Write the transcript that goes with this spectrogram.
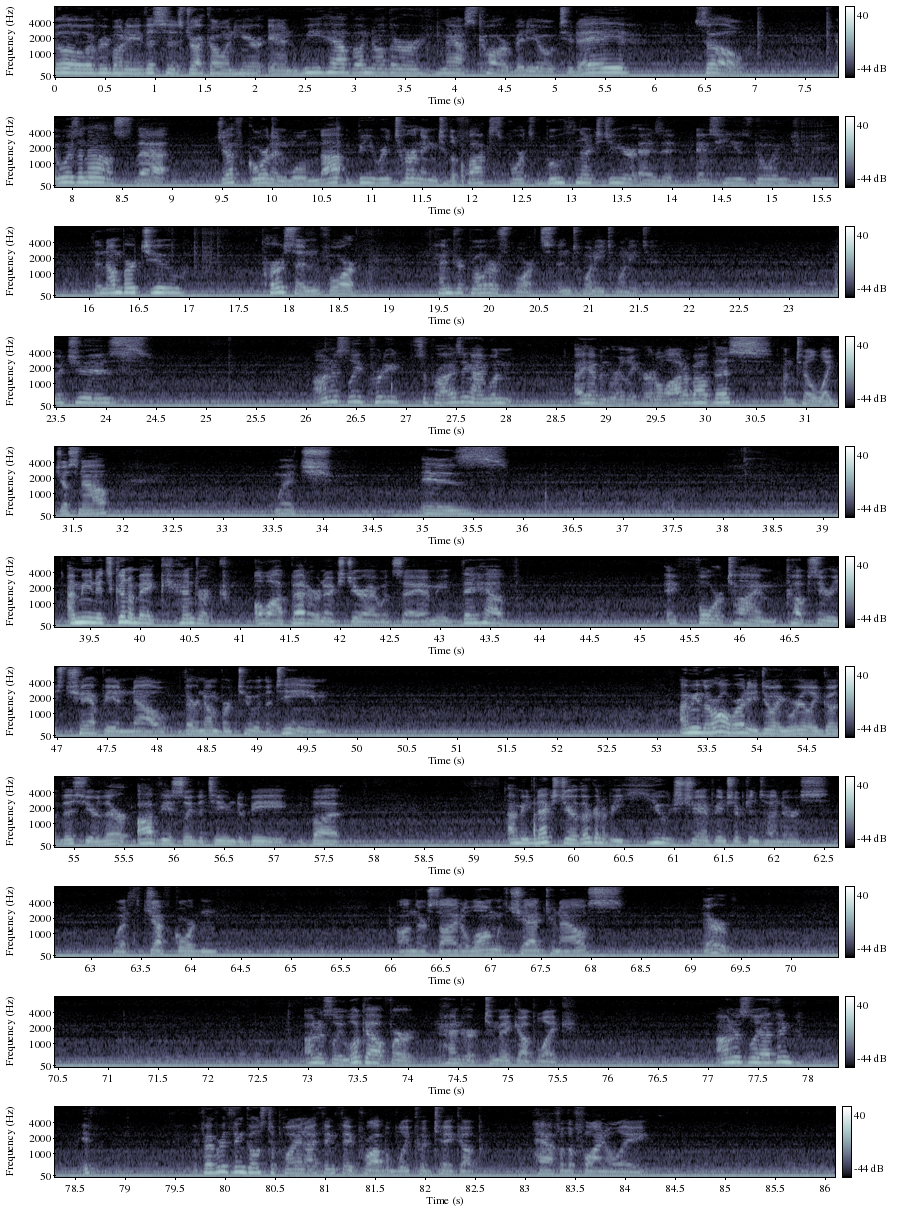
Hello everybody, this is Dracowen here, and we have another NASCAR video today. So, it was announced that Jeff Gordon will not be returning to the Fox Sports booth next year as it as he is going to be the number two person for Hendrick Motorsports in 2022. Which is honestly pretty surprising. I wouldn't I haven't really heard a lot about this until like just now, which is I mean, it's to make Hendrick a lot better next year, I would say. I mean, they have a four-time Cup Series champion now, they're number 2 of the team. I mean, they're already doing really good this year. They're obviously the team to beat, but I mean, next year they're going to be huge championship contenders with Jeff Gordon on their side, along with Chad Knaus. They're honestly look out for Hendrick to make up like. Honestly, I think if if everything goes to plan, I think they probably could take up half of the final eight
